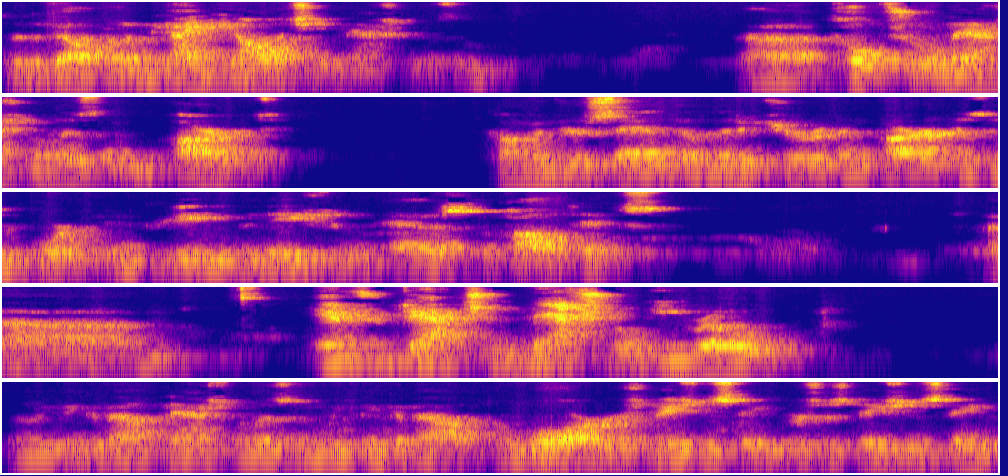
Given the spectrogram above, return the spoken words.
the development of the ideology of nationalism, cultural nationalism, art. Commander said the literature and art is important in creating the nation as the politics. Um, Andrew Jackson, national hero. When we think about nationalism, we think about the wars, nation state versus nation state.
